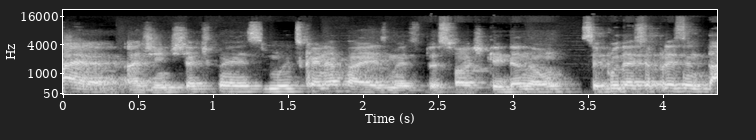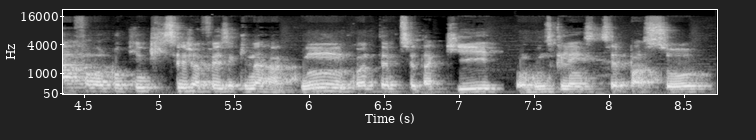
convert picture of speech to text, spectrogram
Raia, a gente já te conhece muitos carnavais, mas o pessoal acho que ainda não. Se você pudesse apresentar, falar um pouquinho o que você já fez aqui na Raccoon, quanto tempo você está aqui, alguns clientes que você passou,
